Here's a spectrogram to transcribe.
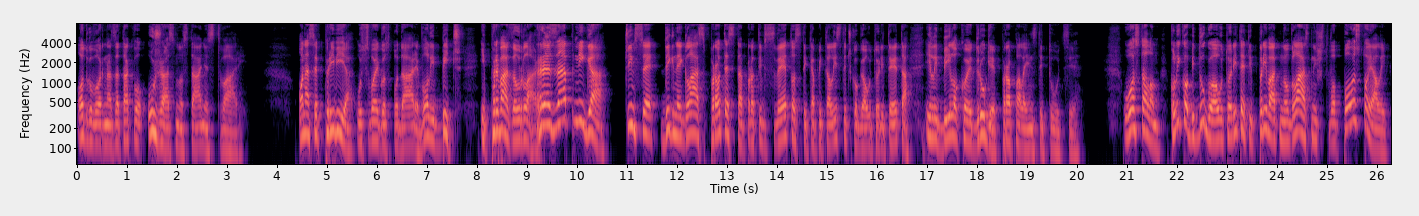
odgovorna za takvo užasno stanje stvari. Ona se privija u svoje gospodare, voli bić i prva zaurla, razapni ga! Čim se digne glas protesta protiv svetosti kapitalističkog autoriteta ili bilo koje druge propale institucije. Uostalom, koliko bi dugo autoritet i privatno vlasništvo postojali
